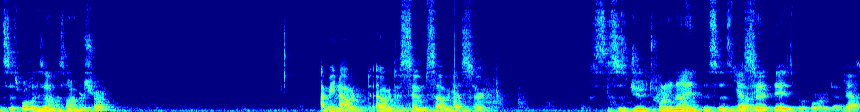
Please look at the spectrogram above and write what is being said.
Is this while he's on his hunger strike? I mean, I would, I would assume so. Yes, sir. This is June 29th. This is Yes, about sir. eight days before he dies. Yeah,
